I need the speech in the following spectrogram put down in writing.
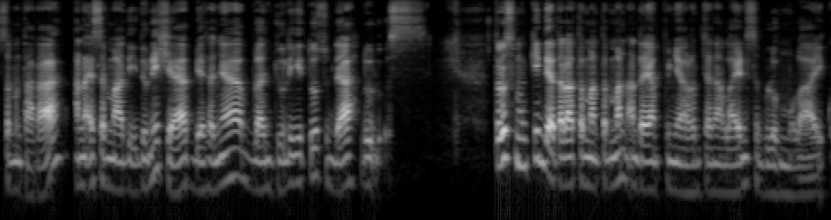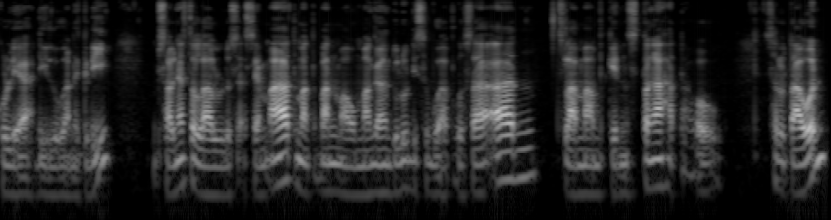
sementara anak SMA di Indonesia biasanya bulan Juli itu sudah lulus. Terus mungkin di antara teman-teman ada yang punya rencana lain sebelum mulai kuliah di luar negeri, Misalnya setelah lulus SMA, teman-teman mau magang dulu di sebuah perusahaan selama mungkin setengah atau satu tahun,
